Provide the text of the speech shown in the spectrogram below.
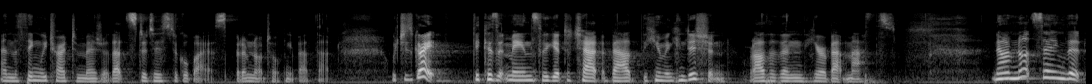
and the thing we tried to measure, that's statistical bias, but I'm not talking about that. Which is great, because it means we get to chat about the human condition rather than hear about maths. Now, I'm not saying that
